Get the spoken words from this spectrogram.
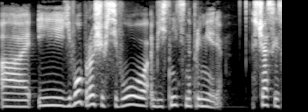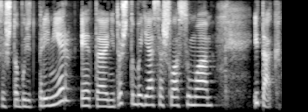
А, и его проще всего объяснить на примере. Сейчас, если что, будет пример. Это не то, чтобы я сошла с ума. Итак,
